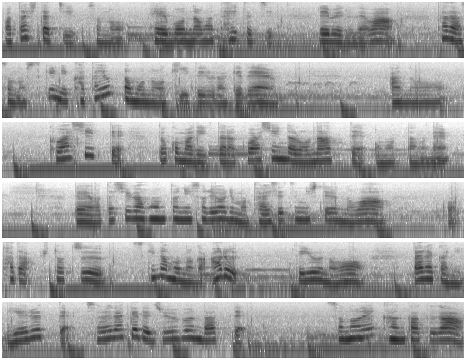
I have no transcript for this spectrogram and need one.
私たちその平凡な私たちレベルではただその好きに偏ったものを聞いているだけであの詳しいってどこまで行ったら詳しいんだろうなって思ったのね。で私が本当にそれよりも大切にしてるのはこうただ一つ好きなものがあるっていうのを誰かに言えるってそれだけで十分だってそのね感覚が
